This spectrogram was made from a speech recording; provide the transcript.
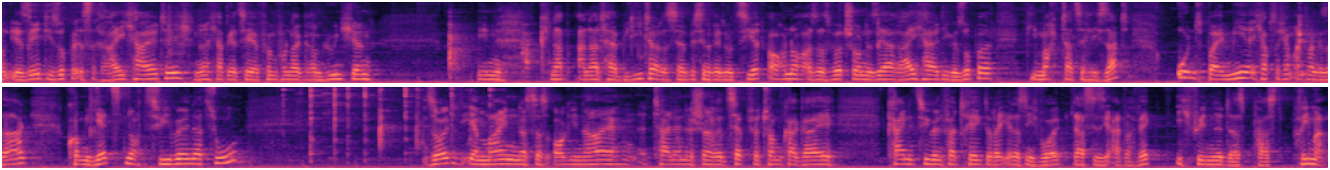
Und ihr seht, die Suppe ist reichhaltig. Ne? Ich habe jetzt hier 500 Gramm Hühnchen in knapp anderthalb Liter. Das ist ja ein bisschen reduziert auch noch. Also es wird schon eine sehr reichhaltige Suppe. Die macht tatsächlich satt. Und bei mir, ich habe es euch am Anfang gesagt, kommen jetzt noch Zwiebeln dazu. Solltet ihr meinen, dass das original thailändische Rezept für Tom Kha Gai keine Zwiebeln verträgt oder ihr das nicht wollt, lasst ihr sie einfach weg. Ich finde, das passt prima.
